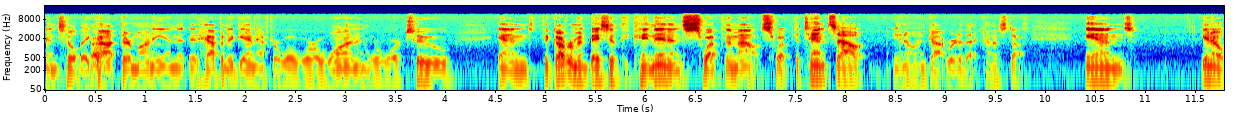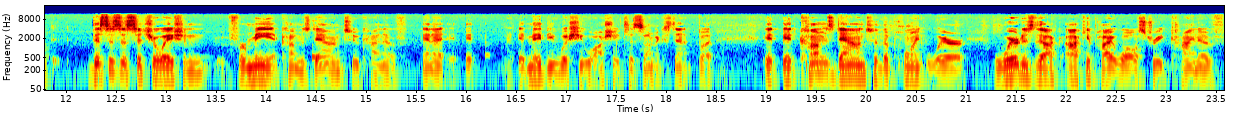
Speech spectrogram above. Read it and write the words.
until they got their money, and it, it happened again after World War One and World War Two, and the government basically came in and swept them out, swept the tents out, you know, and got rid of that kind of stuff. And you know, this is a situation for me. It comes down to kind of, and it it, it may be wishy washy to some extent, but it, it comes down to the point where where does the Occupy Wall Street kind of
